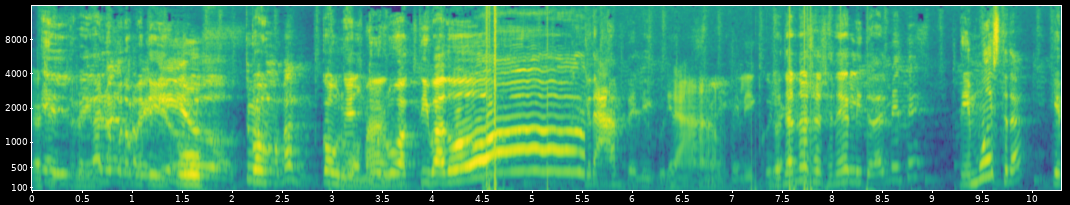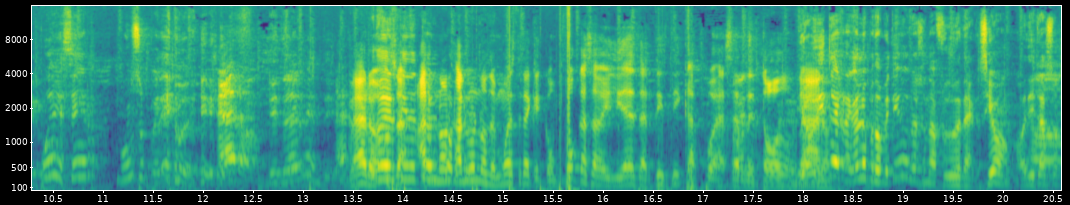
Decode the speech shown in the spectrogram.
El regalo Regalo prometido. prometido. Uf, Turbo con, Man. con Turbo el Man. turboactivador Gran película. Gran película. Arnold Schwarzenegger literalmente demuestra que puede ser un superhéroe. Claro. literalmente. Claro, o sea, Arnold. Arnold nos demuestra que con pocas habilidades artísticas puede hacer de todo. Y ahorita el regalo prometido no es una figura de acción. Ahorita No. son-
